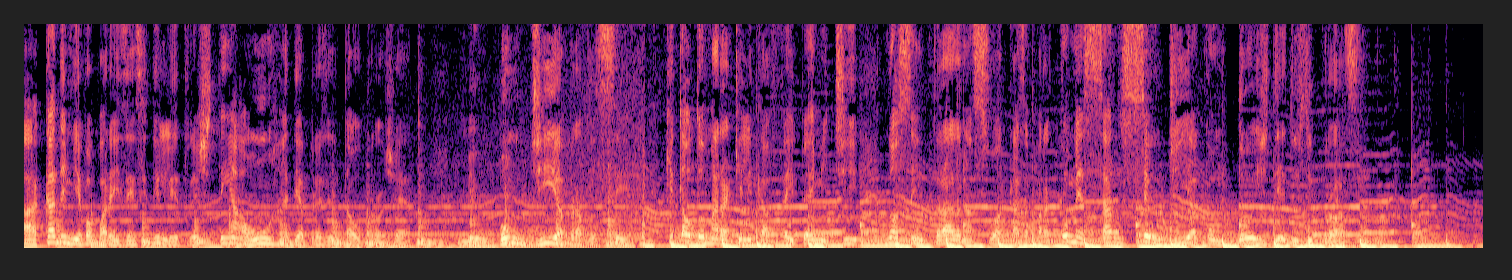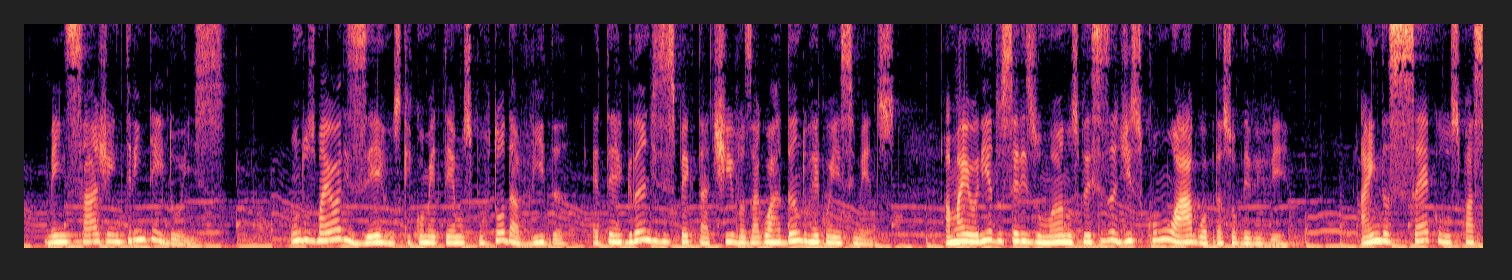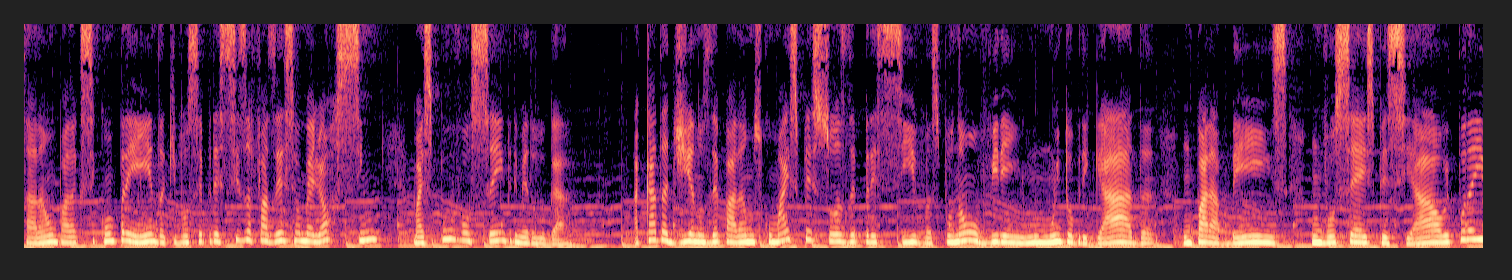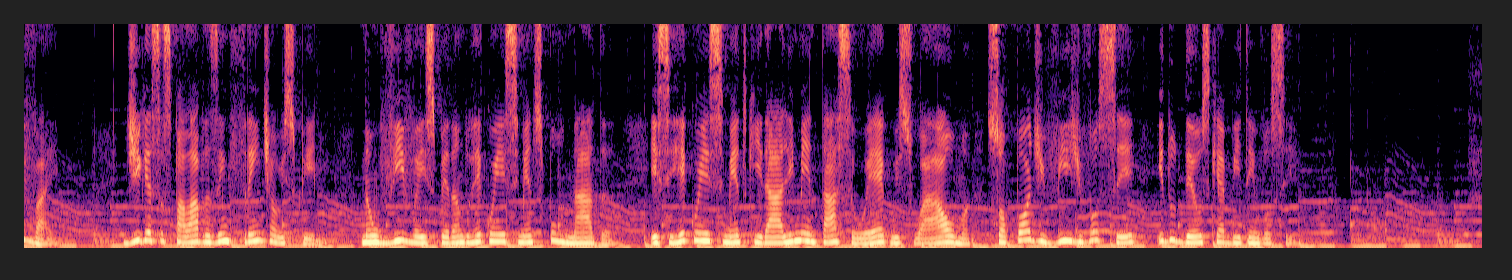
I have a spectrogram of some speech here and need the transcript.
A Academia Valparaísense de Letras tem a honra de apresentar o projeto Meu Bom Dia para Você. Que tal tomar aquele café e permitir nossa entrada na sua casa para começar o seu dia com dois dedos de prosa? Mensagem 32 Um dos maiores erros que cometemos por toda a vida é ter grandes expectativas aguardando reconhecimentos. A maioria dos seres humanos precisa disso como água para sobreviver. Ainda séculos passarão para que se compreenda que você precisa fazer seu melhor sim, mas por você em primeiro lugar. A cada dia nos deparamos com mais pessoas depressivas por não ouvirem um muito obrigada, um parabéns, um você é especial e por aí vai. Diga essas palavras em frente ao espelho. Não viva esperando reconhecimentos por nada. Esse reconhecimento que irá alimentar seu ego e sua alma só pode vir de você e do Deus que habita em você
